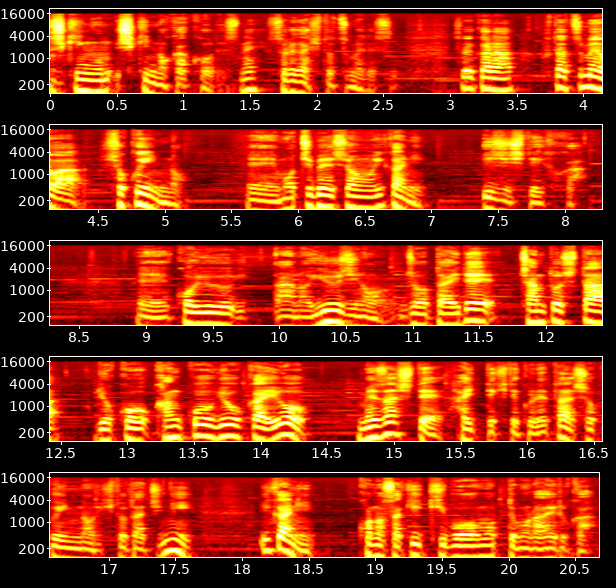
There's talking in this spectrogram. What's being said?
資金資金の確保ですね。それが一つ目です。それから二つ目は職員の、えー、モチベーションをいかに維持していくか、えー、こういうあの有事の状態でちゃんとした旅行観光業界を目指して入ってきてくれた職員の人たちにいかにこの先希望を持ってもらえるか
